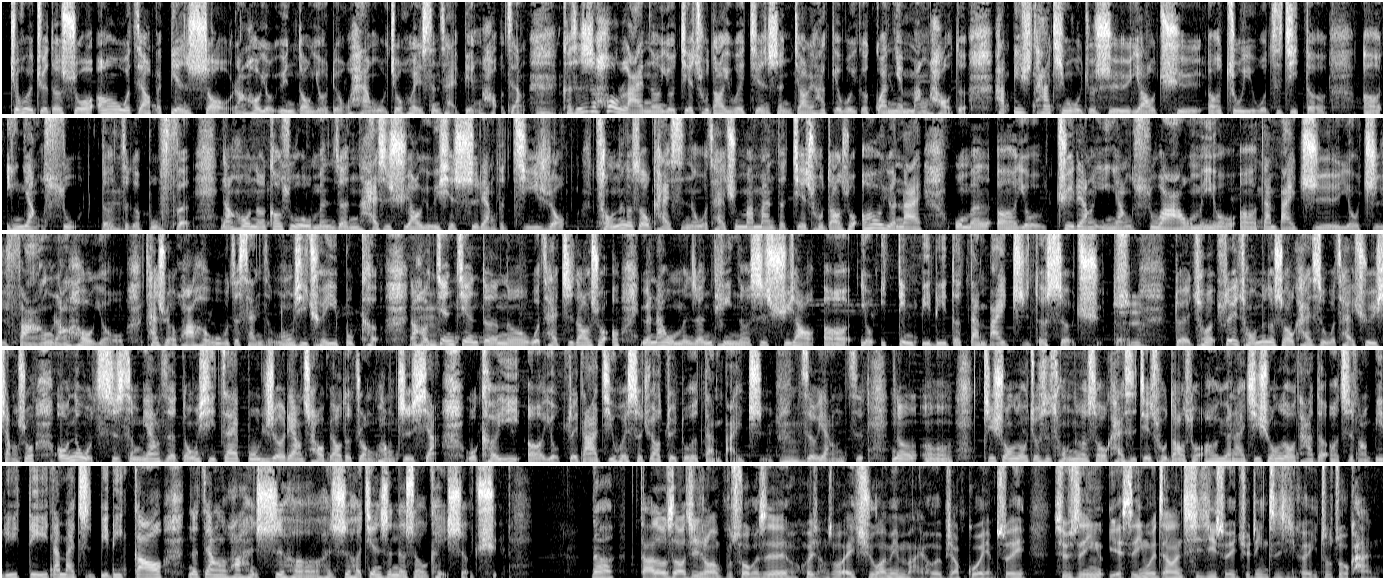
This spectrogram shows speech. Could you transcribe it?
就会觉得说，哦，我只要变瘦，然后有运动有流汗，我就会身材变好这样。嗯，可是是后来呢，有接触到一位健身教练，他给我一个观念蛮好的，他必须他请我就是要去呃注意我自己的呃营养素。的这个部分，然后呢，告诉我我们人还是需要有一些适量的肌肉。从那个时候开始呢，我才去慢慢的接触到说，哦，原来我们呃有巨量营养素啊，我们有呃蛋白质、有脂肪，然后有碳水化合物这三种东西缺一不可。然后渐渐的呢，我才知道说，哦，原来我们人体呢是需要呃有一定比例的蛋白质的摄取的。是，对，从所以从那个时候开始，我才去想说，哦，那我吃什么样子的东西，在不热量超标的状况之下，我可以呃有最大的机会摄取到最多的蛋白质，嗯，这样子。那呃，鸡胸肉就是从那个时候开始接触到说，哦，原来鸡胸肉它的呃脂肪比例低，蛋白质比例高，那这样的话很适合很适合健身的时候可以摄取。那大家都知道鸡胸肉不错，可是会想说，哎，去外面买会比较贵，所以是不是因也是因为这样的契机，所以决定自己可以做做看？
